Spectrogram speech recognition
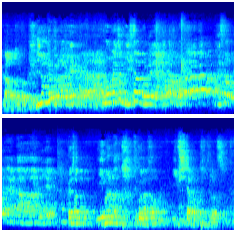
나 어떨 거? 이렇게 돌아가는 게 뭔가 좀보 그래서 전이 말만 딱 듣고 나서 입시작으로 딱 들어갔습니다.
